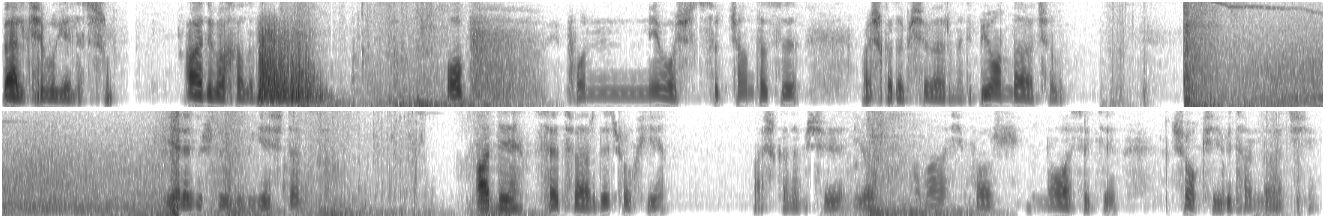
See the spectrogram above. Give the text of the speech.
Belki bu gelir. Hadi bakalım. Hop. Ponyboş sırt çantası. Başka da bir şey vermedi. Bir on daha açalım. Yere düştüğü gibi geçtim. Hadi set verdi. Çok iyi. Başka da bir şey yok. Ama Hipor Nova seti çok iyi. Bir tane daha açayım.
